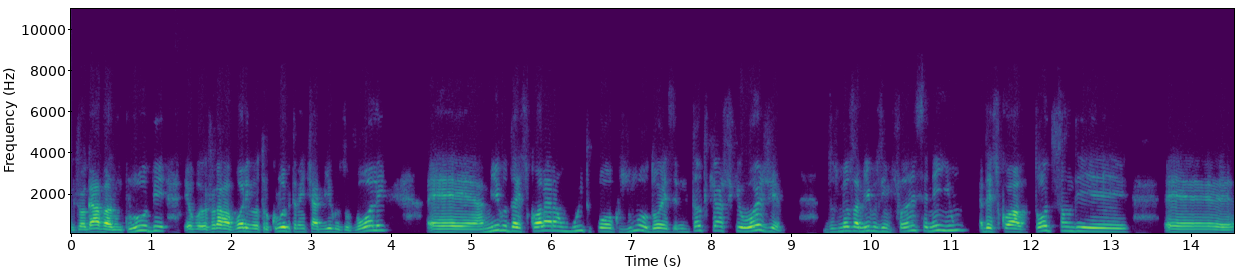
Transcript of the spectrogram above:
jogava num clube, eu, eu, jogava vôlei em outro clube, também tinha amigos do vôlei. É, amigos da escola eram muito poucos, um ou dois. Tanto que eu acho que hoje, dos meus amigos de infância, nenhum é da escola. Todos são de. É,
